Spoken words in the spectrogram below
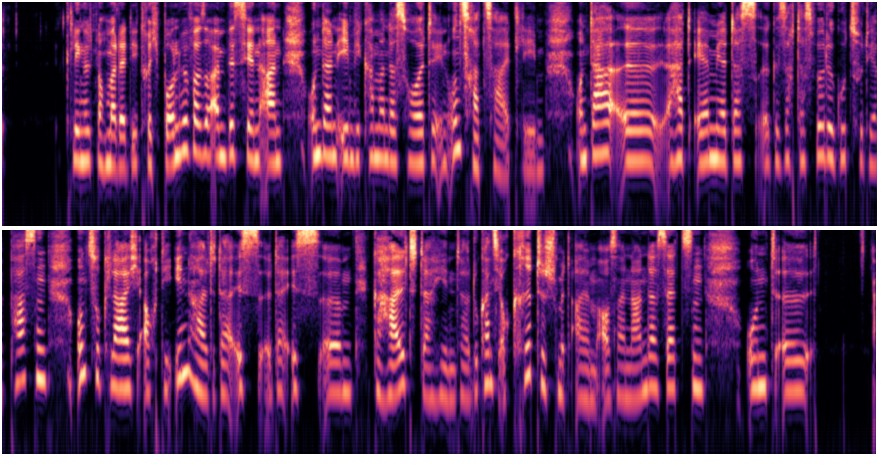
klingelt nochmal der Dietrich Bonhoeffer so ein bisschen an. Und dann eben, wie kann man das heute in unserer Zeit leben? Und da äh, hat er mir das äh, gesagt, das würde gut zu dir passen. Und zugleich auch die Inhalte, da ist, da ist ähm, Gehalt dahinter. Du kannst dich auch kritisch mit allem auseinandersetzen und äh,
